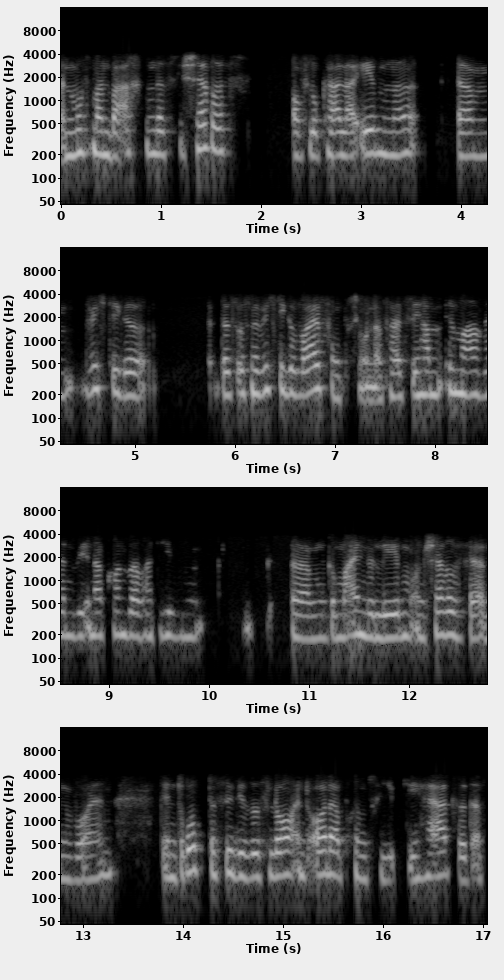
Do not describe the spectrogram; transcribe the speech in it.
Dann muss man beachten, dass die Sheriffs auf lokaler Ebene ähm, wichtige, das ist eine wichtige Wahlfunktion. Das heißt, sie haben immer, wenn sie in einer konservativen ähm, Gemeinde leben und Sheriff werden wollen, den Druck, dass sie dieses Law and Order Prinzip, die Härte, dass,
